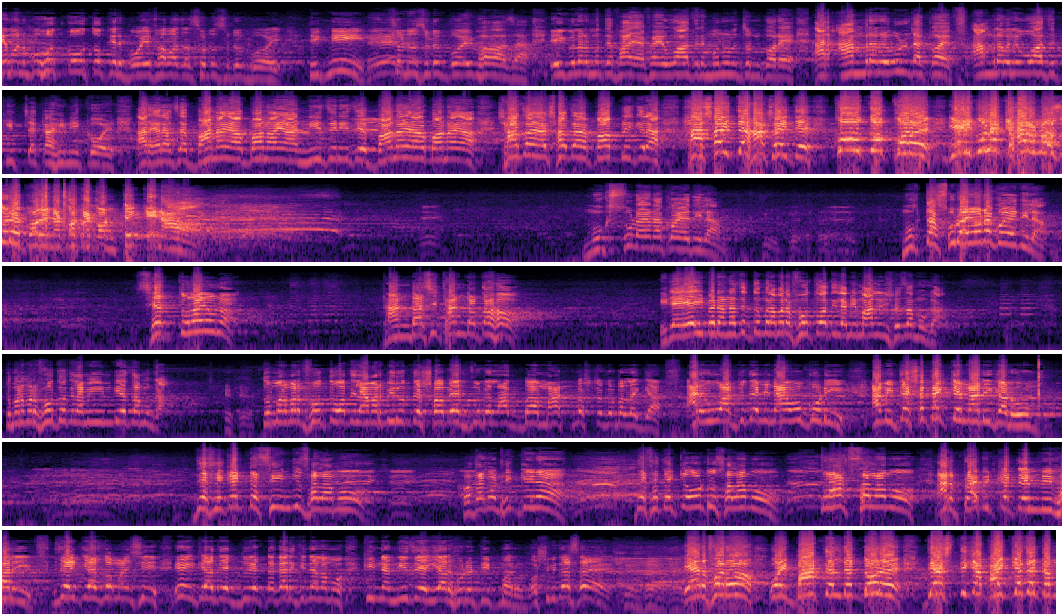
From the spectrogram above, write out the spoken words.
এমন বহুত কৌতুকের বই পাওয়া যায়, ছোট ছোট বই। ঠিক নি? ছোট ছোট বই পাওয়া যায়। এইগুলোর মধ্যে ভাই ভাই ওয়াজের মনোরঞ্জন করে। আর আমরা উল্টা কয়, আমরা বলি ওয়াজের কিচ্ছা কাহিনী কয়। আর এরা যে বানায়া বানায়া, নিজে নিজে বানায়া বানায়া, সাজায়া সাজায়া পাবলিকেরা হাসাইতে হাসাইতে কৌতুক করে এইগুলা কারও নজরে পড়ে না, কথা কন ঠিক না মুখ সুড়ায় না কয়ে দিলাম। মুখটা সুড়াইও না কয়ে দিলাম। সেত তোলাইও না। ঠান্ডা আছি, ঠান্ডা তাহ। এটা এই বেটা না যে তোমরা আমার ফতোয়া দিলে, আমি মালয়েশিয়া যামুগা। তোমার আমার ফতোয়া দিলে, আমি ইন্ডিয়া যামুগা। তোমার আমার ফতোয়া দিলে আমার বিরুদ্ধে সব একজোটে লাগবা মাঠ নষ্ট করবার লাগিয়া। আরে ওয়ার যদি আমি নাও করি আমি দেশে থাকতে মারি কারুম দেশে কাটটা সিনজি সালামো। কথা কো ঠিক কিনা? দেশে থেকে অটো চালামো ট্রাক চালামো আর প্রাইভেট কার তো এমনি ভারী। যে এইটা জমাইছি এইটা এক দুই একটা গাড়ি কিনে নামো কিনা নিজে এয়ারপোর্টে টিপ মারো। অসুবিধা আছে? এরপরও ওই বাতেলদের ডরে দেশ থেকে ভাগ্য যেতাম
